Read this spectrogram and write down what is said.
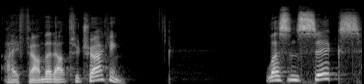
I found that out through tracking. Lesson six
